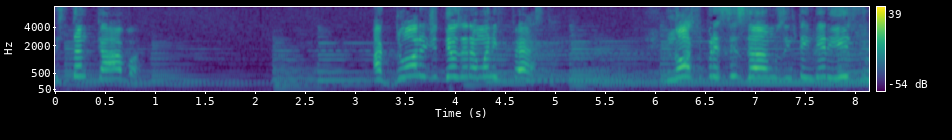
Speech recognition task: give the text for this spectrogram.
estancava. A glória de Deus era manifesta. Nós precisamos entender isso.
